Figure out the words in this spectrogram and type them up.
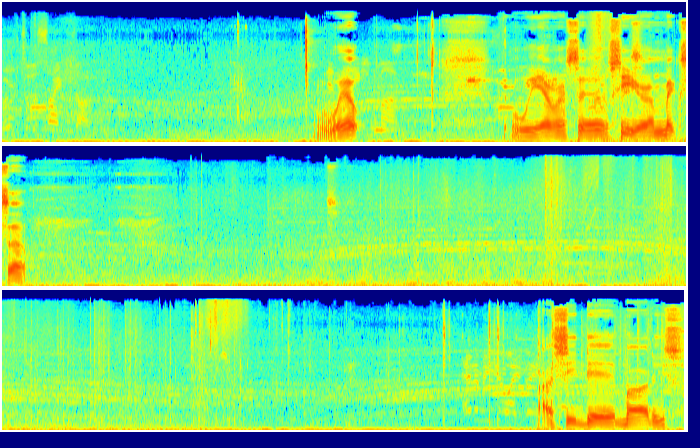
Move to the safe zone. Well, we have ourselves here a mix-up. I see dead bodies.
